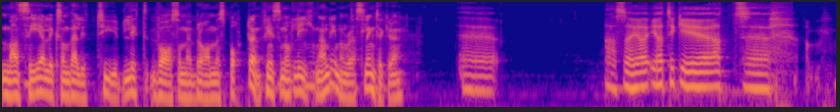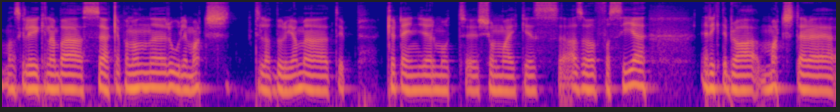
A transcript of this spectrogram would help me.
man ser liksom väldigt tydligt vad som är bra med sporten. Finns det något liknande inom wrestling tycker du? Uh, alltså jag, jag tycker ju att uh, man skulle ju kunna bara söka på någon rolig match till att börja med. Typ Kurt Angel mot Shawn Michaels. Alltså få se en riktigt bra match där eh,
